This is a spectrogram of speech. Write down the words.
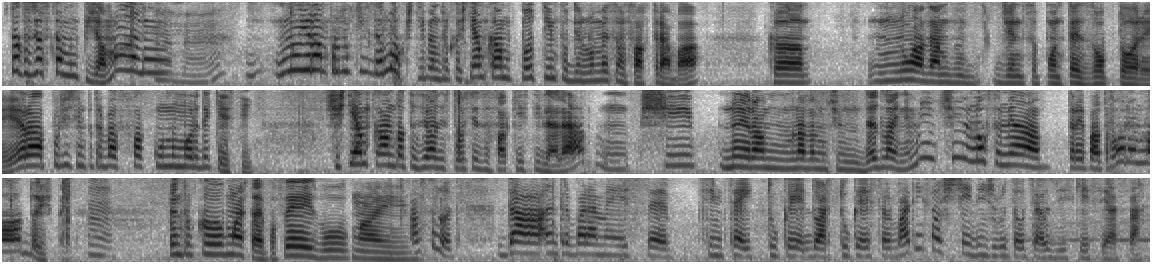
și toată ziua stăteam în pijamale, Mhm. nu eram productiv deloc, știi? Pentru că știam că am tot timpul din lume să-mi fac treaba, că nu aveam gen să pontez 8 ore, era pur și simplu trebuia să fac un număr de chestii. Și știam că am toată ziua la dispoziție să fac chestiile alea m, și nu eram, nu aveam niciun deadline, nimic și în loc să-mi ia 3-4 ore, îmi lua 12. Mm. Pentru că mai stai pe Facebook, mai... Absolut. Da, întrebarea mea este, simțeai tu că e doar tu că ești sălbatic sau și cei din jurul tău ți-au zis chestia asta?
